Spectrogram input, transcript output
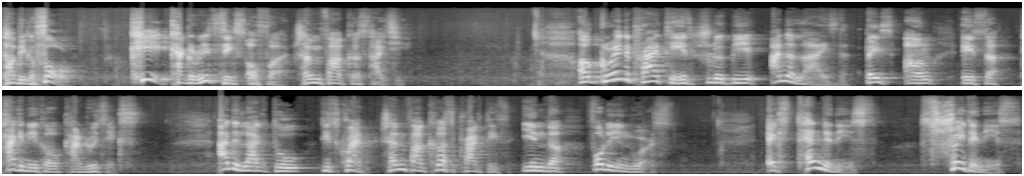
Topic 4 Key characteristics of uh, Chen Fake's Tai Chi. A great practice should be analyzed based on its uh, technical characteristics. I'd like to describe Chen Fake's practice in the following words. Extendedness, straightness,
